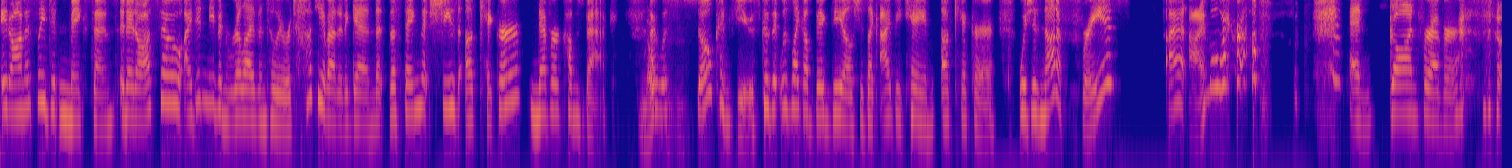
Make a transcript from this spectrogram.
it honestly didn't make sense. And it also, I didn't even realize until we were talking about it again that the thing that she's a kicker never comes back. I was so confused because it was like a big deal. She's like, I became a kicker, which is not a phrase I, I'm aware of and gone forever. So,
